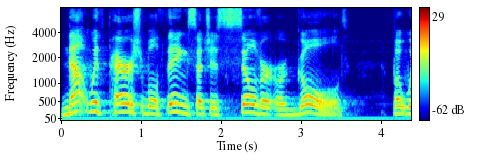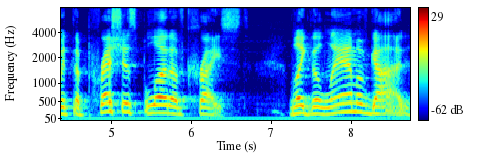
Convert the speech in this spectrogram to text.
not with perishable things such as silver or gold, but with the precious blood of Christ, like the Lamb of God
